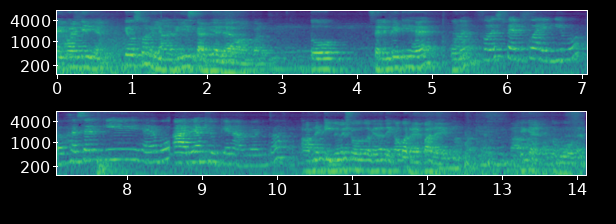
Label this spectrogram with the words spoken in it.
पेपर के लिए कि उसको रिलीज़ कर दिया जाए वहाँ पर। तो सेलिब्रिटी है उन्हें फ़र्स्ट फेब को आएगी वो। हसल की है वो आर्या क्यू के नाम है उनका। आपने टीवी में शो वगैरह देखा होगा रैपर है ठीक है तो वो। है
